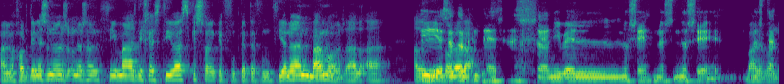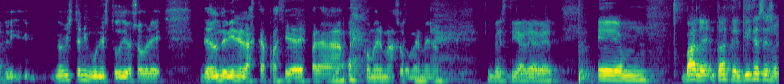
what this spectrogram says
A lo mejor tienes unos, unas enzimas digestivas que son que, que te funcionan, vamos, a, a, a Sí, 2000 por hora. exactamente. Es- a nivel, no sé, no, no sé. no, Vale, está vale. cli- no he visto ningún estudio sobre de dónde vienen las capacidades para comer más o comer menos. Investigaré a ver. Em, vale, entonces dices eso.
